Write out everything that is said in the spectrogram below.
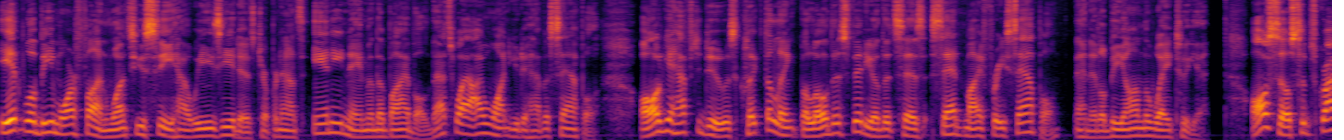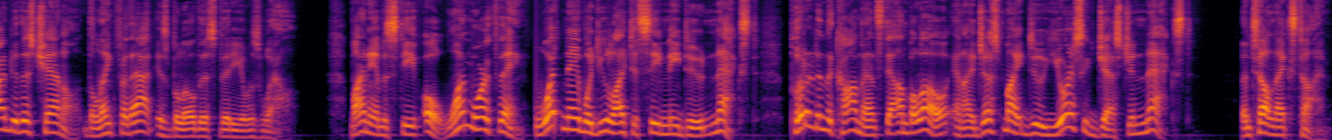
it will be more fun once you see how easy it is to pronounce any name in the Bible. That's why I want you to have a sample. All you have to do is click the link below this video that says send my free sample, and it'll be on the way to you. Also, subscribe to this channel. The link for that is below this video as well. My name is Steve. Oh, one more thing. What name would you like to see me do next? Put it in the comments down below, and I just might do your suggestion next. Until next time,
